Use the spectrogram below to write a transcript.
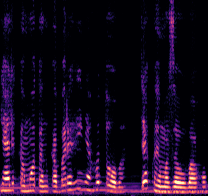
Лялька мотанка берегиня готова. Дякуємо за увагу!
